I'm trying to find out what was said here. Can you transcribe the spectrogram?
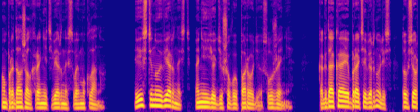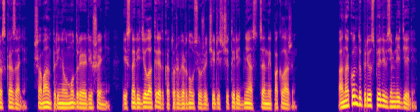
он продолжал хранить верность своему клану. Истинную верность, а не ее дешевую пародию, служение. Когда Кая и братья вернулись, то все рассказали. Шаман принял мудрое решение и снарядил отряд, который вернулся уже через четыре дня с ценной поклажей. Анаконды преуспели в земледелии,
